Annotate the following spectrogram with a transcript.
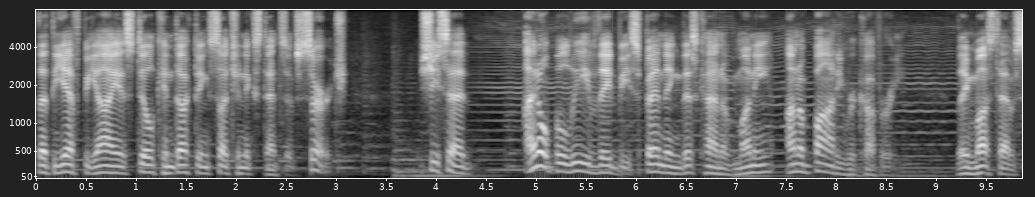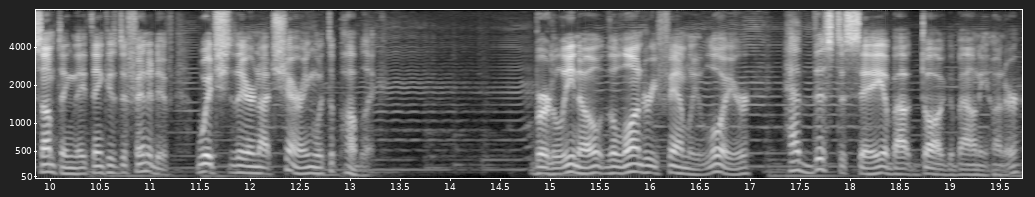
that the FBI is still conducting such an extensive search. She said, I don't believe they'd be spending this kind of money on a body recovery. They must have something they think is definitive, which they are not sharing with the public. Bertolino, the Laundrie family lawyer, had this to say about Dog the Bounty Hunter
